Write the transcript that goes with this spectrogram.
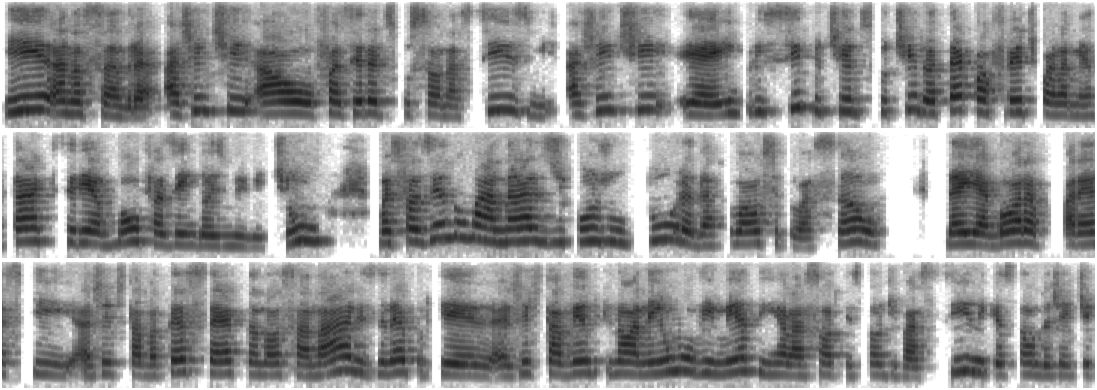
e, Ana Sandra, a gente, ao fazer a discussão na CISM, a gente, é, em princípio, tinha discutido até com a frente parlamentar que seria bom fazer em 2021, mas fazendo uma análise de conjuntura da atual situação, né, e agora parece que a gente estava até certo na nossa análise, né, porque a gente está vendo que não há nenhum movimento em relação à questão de vacina, em questão da gente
